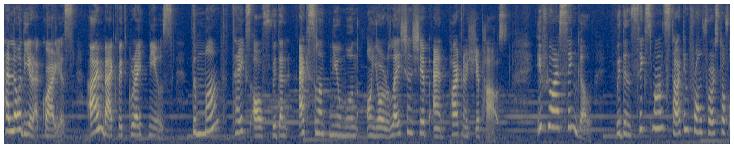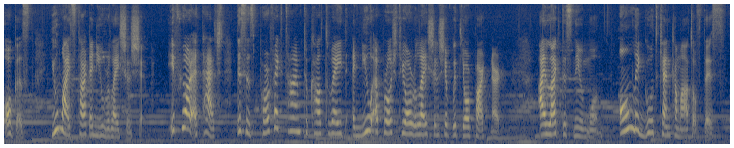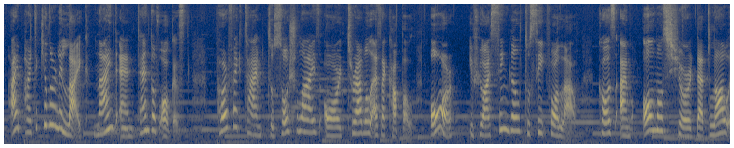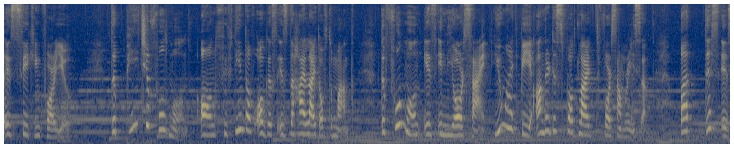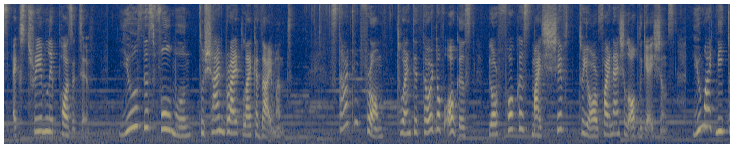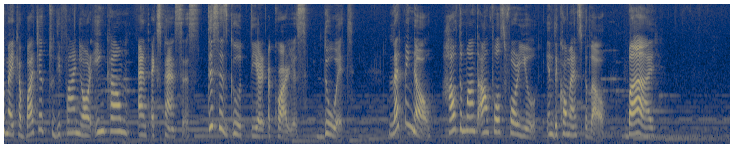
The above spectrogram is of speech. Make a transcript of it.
Hello dear Aquarius, I'm back with great news. The month takes off with an excellent new moon on your relationship and partnership house. If you are single, within 6 months starting from 1st of August, you might start a new relationship. If you are attached, this is perfect time to cultivate a new approach to your relationship with your partner. I like this new moon. Only good can come out of this. I particularly like 9th and 10th of August. Perfect time to socialize or travel as a couple. Or if you are single to seek for love. Cause I'm almost sure that love is seeking for you. The peachy full moon on 15th of August is the highlight of the month. The full moon is in your sign. You might be under the spotlight for some reason. But this is extremely positive. Use this full moon to shine bright like a diamond. Starting from 23rd of August, your focus might shift to your financial obligations. You might need to make a budget to define your income and expenses. This is good, dear Aquarius. Do it. Let me know how the month unfolds for you in the comments below. Bye!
